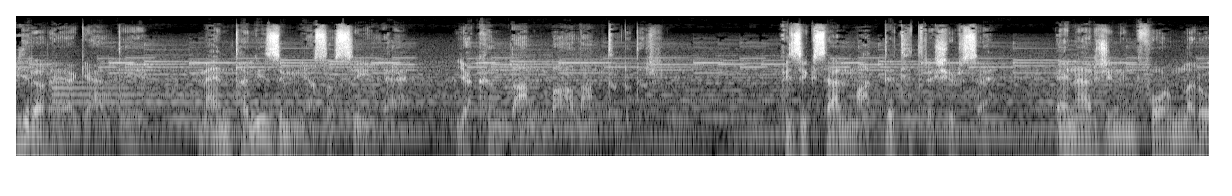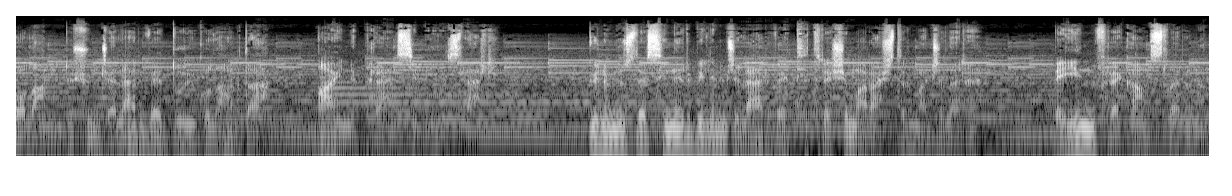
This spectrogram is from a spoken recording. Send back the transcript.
bir araya geldiği mentalizm yasası ile yakından bağlantılıdır. Fiziksel madde titreşirse, enerjinin formları olan düşünceler ve duygular da aynı prensibi izler. Günümüzde sinir bilimciler ve titreşim araştırmacıları, beyin frekanslarının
